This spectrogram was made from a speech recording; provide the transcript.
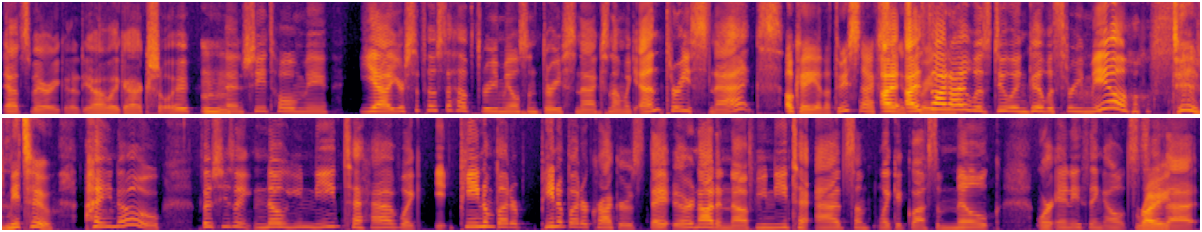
that's very good. Yeah, like actually. hmm And she told me, yeah, you're supposed to have three meals and three snacks. And I'm like, and three snacks? Okay, yeah, the three snacks I, is I crazy. thought I was doing good with three meals. Dude, me too. I know. But she's like, no, you need to have like e- peanut butter peanut butter crackers. They they're not enough. You need to add some like a glass of milk or anything else Right. to that.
